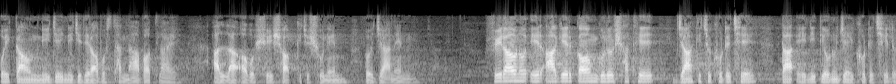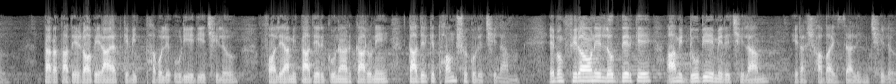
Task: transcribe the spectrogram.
ওই কাম নিজেই নিজেদের অবস্থা না বদলায়। আল্লাহ অবশ্যই সবকিছু শুনেন ও জানেন। ফিরাউনও এর আগের কমগুলোর সাথে যা কিছু ঘটেছে, তা এই নীতি অনুযায়ী ঘটেছিল। তারা তাদের রবের আয়াতকে মিথ্যা বলে উড়িয়ে দিয়েছিল, ফলে আমি তাদের গুনার কারণে তাদেরকে ধ্বংস করেছিলাম এবং ফিরাউনের লোকদেরকে আমি ডুবিয়ে মেরেছিলাম, এরা সবাই জালিম ছিল।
